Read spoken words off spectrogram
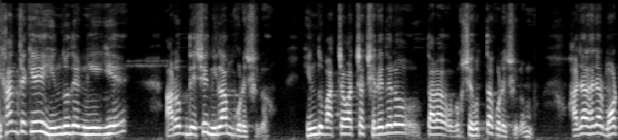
এখান থেকে হিন্দুদের নিয়ে গিয়ে আরব দেশে নিলাম করেছিল। হিন্দু বাচ্চা বাচ্চা ছেলেদেরও তারা সে হত্যা করেছিল। হাজার হাজার মঠ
